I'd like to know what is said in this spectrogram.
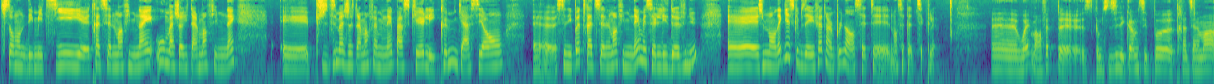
qui sont dans des métiers traditionnellement féminins ou majoritairement féminins. Puis je dis majoritairement féminin parce que les communications euh, ce n'est pas traditionnellement féminin, mais ce l'est devenu. Euh, je me demandais qu'est-ce que vous avez fait un peu dans cette euh, dans cette optique-là. Euh, ouais, mais en fait, comme tu dis, les coms, c'est pas traditionnellement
